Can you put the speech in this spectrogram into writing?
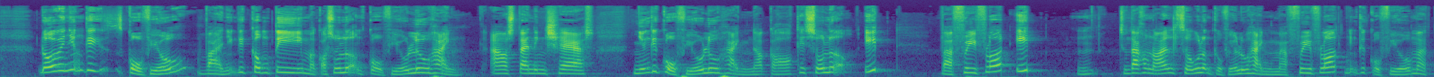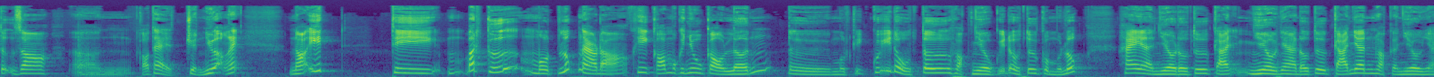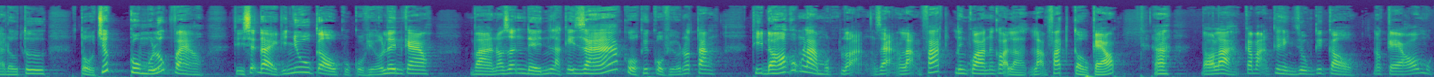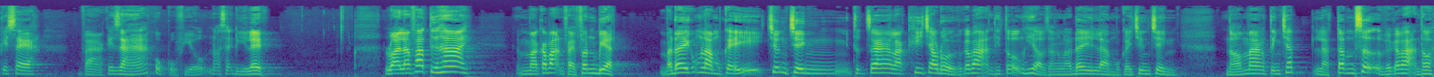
Đối với những cái cổ phiếu và những cái công ty mà có số lượng cổ phiếu lưu hành outstanding shares, những cái cổ phiếu lưu hành nó có cái số lượng ít và free float ít. Ừ, chúng ta không nói số lượng cổ phiếu lưu hành mà free float những cái cổ phiếu mà tự do uh, có thể chuyển nhượng ấy nó ít thì bất cứ một lúc nào đó khi có một cái nhu cầu lớn từ một cái quỹ đầu tư hoặc nhiều quỹ đầu tư cùng một lúc hay là nhiều đầu tư cá nhiều nhà đầu tư cá nhân hoặc là nhiều nhà đầu tư tổ chức cùng một lúc vào thì sẽ đẩy cái nhu cầu của cổ phiếu lên cao. Và nó dẫn đến là cái giá của cái cổ phiếu nó tăng. Thì đó cũng là một loại dạng lạm phát liên quan đến gọi là lạm phát cầu kéo. Ha, đó là các bạn cứ hình dung cái cầu nó kéo một cái xe và cái giá của cổ phiếu nó sẽ đi lên. Loại lạm phát thứ hai mà các bạn phải phân biệt, và đây cũng là một cái chương trình, thực ra là khi trao đổi với các bạn thì tôi cũng hiểu rằng là đây là một cái chương trình nó mang tính chất là tâm sự với các bạn thôi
